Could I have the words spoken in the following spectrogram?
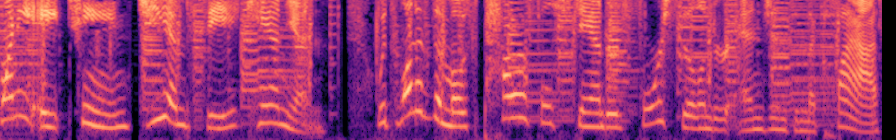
2018 GMC Canyon. With one of the most powerful standard four-cylinder engines in the class,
